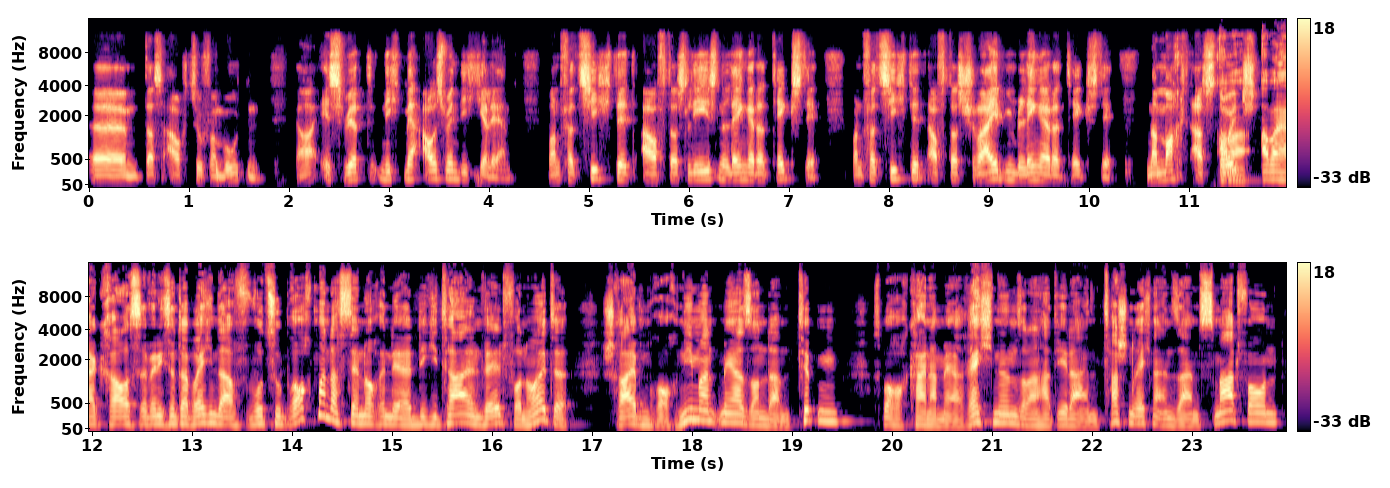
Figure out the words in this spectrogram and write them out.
äh, das auch zu vermuten. Ja, es wird nicht mehr auswendig gelernt. Man verzichtet auf das Lesen längerer Texte. Man verzichtet auf das Schreiben längerer Texte. Man macht aus Deutsch. Aber, aber Herr Kraus, wenn ich es unterbrechen darf, wozu braucht man das denn noch in der digitalen Welt von heute? Schreiben braucht niemand mehr, sondern tippen. Es braucht auch keiner mehr rechnen, sondern hat jeder einen Taschenrechner in seinem Smartphone.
